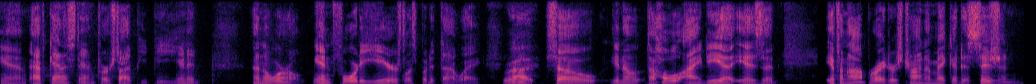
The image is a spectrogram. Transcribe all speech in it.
in Afghanistan, first IPP unit in the world in 40 years, let's put it that way. Right. So, you know, the whole idea is that if an operator is trying to make a decision,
